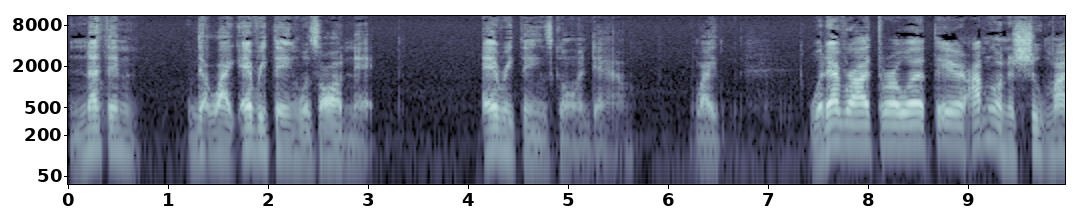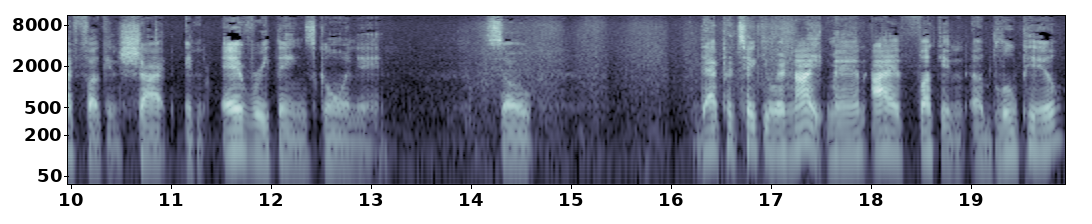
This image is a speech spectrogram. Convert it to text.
nothing that like everything was all net. Everything's going down. Like whatever I throw up there, I'm going to shoot my fucking shot and everything's going in. So that particular night, man, I had fucking a blue pill.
